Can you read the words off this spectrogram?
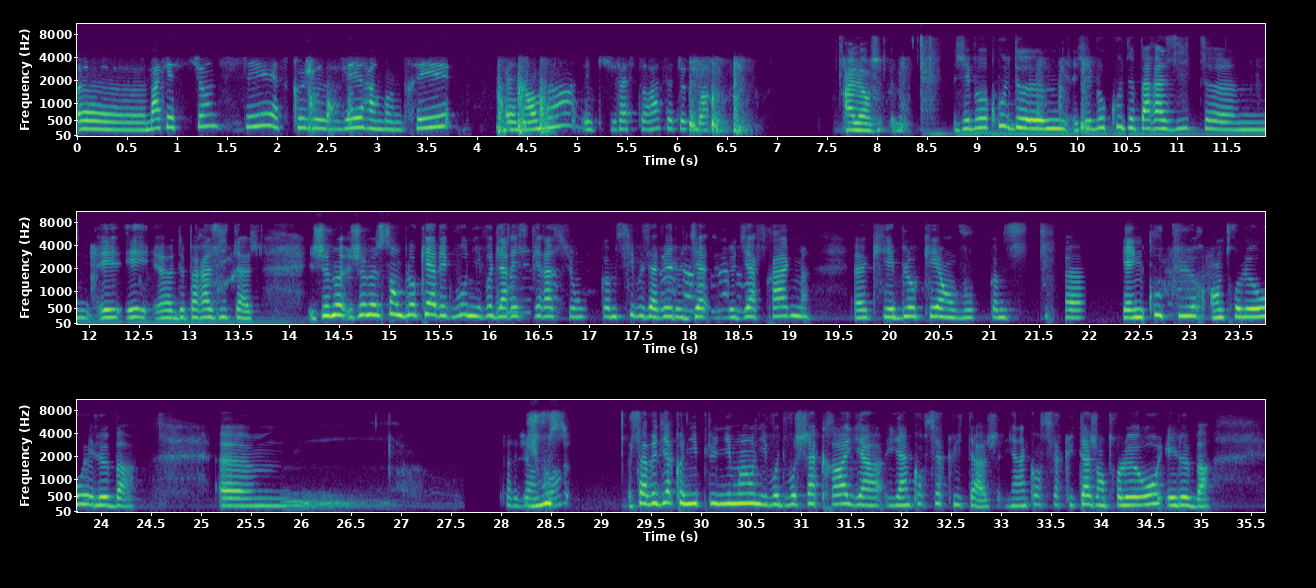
Euh, Ma question, c'est est-ce que je vais rencontrer un homme et qui restera cette fois? Alors, j'ai beaucoup de j'ai beaucoup de parasites euh, et, euh, de parasitage. Je me, je me sens bloquée avec vous au niveau de la respiration, comme si vous avez le, le diaphragme euh, qui est bloqué en vous, comme s'il y a une coupure entre le haut et le bas. ça veut dire je ça veut dire que ni plus ni moins au niveau de vos chakras, il y a, il y a un court-circuitage. Il y a un court-circuitage entre le haut et le bas.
